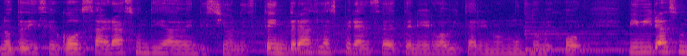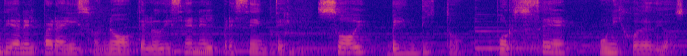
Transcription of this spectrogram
No te dice gozarás un día de bendiciones, tendrás la esperanza de tener o habitar en un mundo mejor, vivirás un día en el paraíso. No, te lo dice en el presente. Soy bendito por ser un hijo de Dios.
